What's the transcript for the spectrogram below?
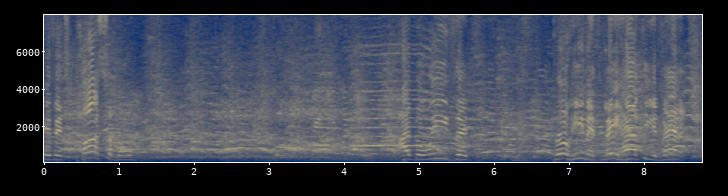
if it's possible, I believe that Brohemoth may have the advantage.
